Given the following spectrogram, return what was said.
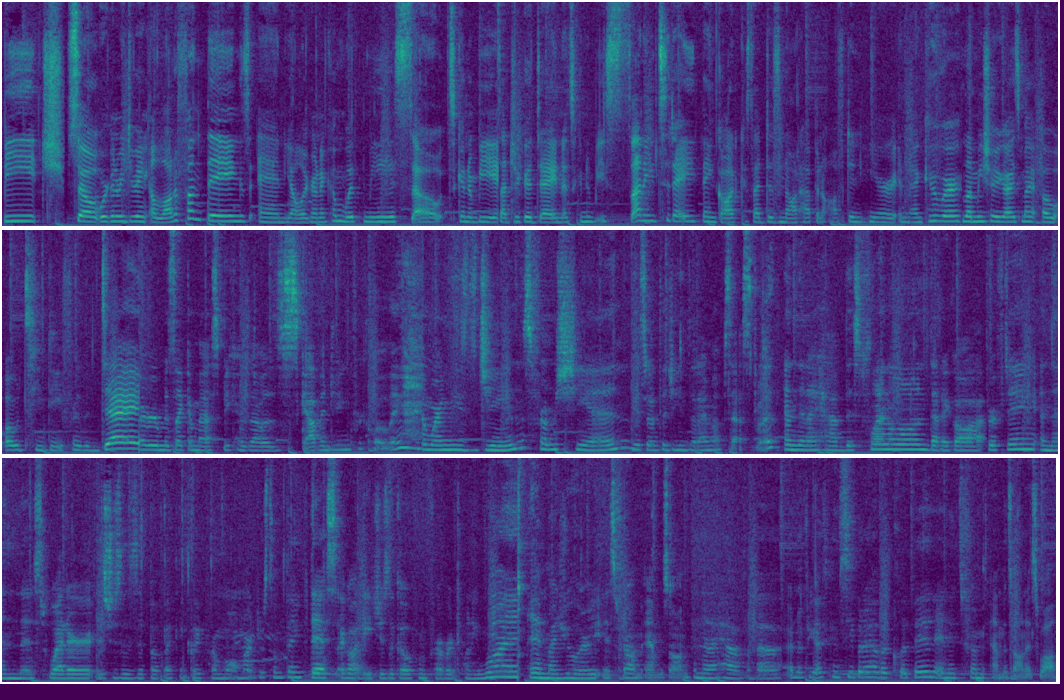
beach. So we're gonna be doing a lot of fun things and y'all are gonna come with me. So it's gonna be such a good day and it's gonna be sunny today. Thank God, because that does not happen often here in Vancouver. Let me show you guys my OOTD for the day. My room is like a mess because I was scavenging for clothing. I'm wearing these jeans from Shein. These are the jeans that I'm obsessed with. And then I have this flannel on that I got thrifting. And then this sweater is just a zip up, I think like from Walmart or something. This I got ages ago from Forever 21. And my jewelry is from Amazon. And then I have, uh, I don't know if you guys can see, but I have a clip in and it's from Amazon as well.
